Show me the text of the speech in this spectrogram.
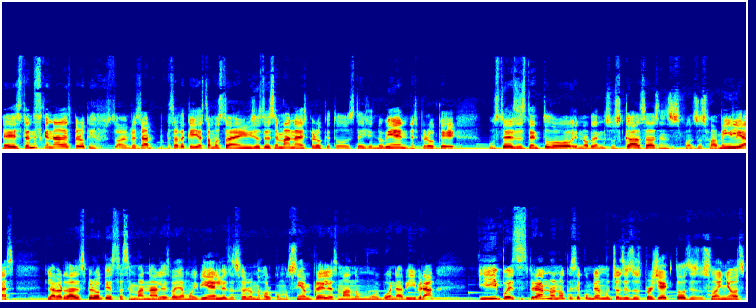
Este, antes que nada, espero que, pues, a pesar, de que ya estamos todavía en inicios de semana, espero que todo esté yendo bien, espero que ustedes estén todo en orden en sus casas, en sus, con sus familias. La verdad, espero que esta semana les vaya muy bien, les deseo lo mejor como siempre, les mando muy buena vibra. Y pues esperando, ¿no? Que se cumplan muchos de sus proyectos, de sus sueños,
